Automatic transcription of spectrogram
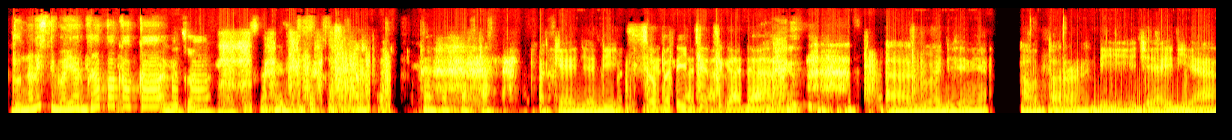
jurnalis dibayar berapa kakak gitu. Oke, jadi sobat Injen segala ada hal gue di sini author di ICE Idea.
